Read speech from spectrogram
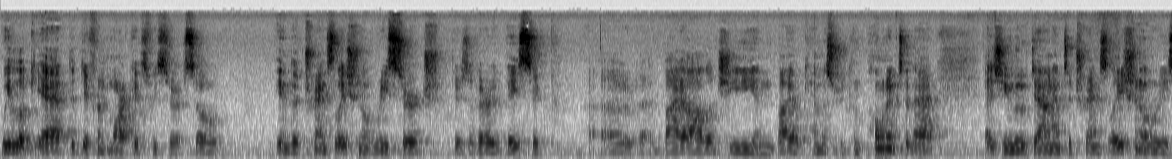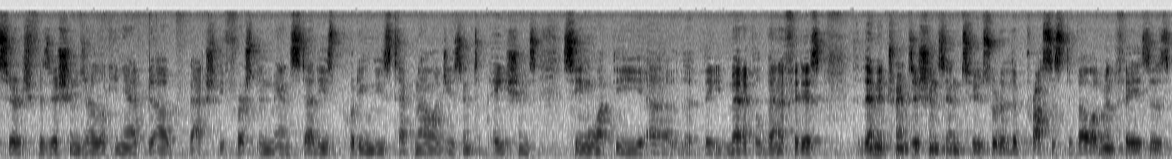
we look at the different markets we serve. So, in the translational research, there's a very basic uh, biology and biochemistry component to that. As you move down into translational research, physicians are looking at uh, actually first in man studies, putting these technologies into patients, seeing what the, uh, the, the, medical benefit is. Then it transitions into sort of the process development phases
